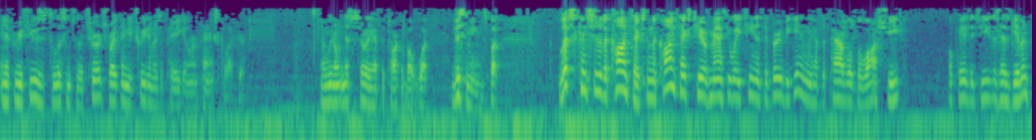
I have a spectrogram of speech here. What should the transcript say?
And if he refuses to listen to the church, right, then you treat him as a pagan or a tax collector. And we don't necessarily have to talk about what this means. But let's consider the context. In the context here of Matthew 18, at the very beginning, we have the parable of the lost sheep, okay, that Jesus has given.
